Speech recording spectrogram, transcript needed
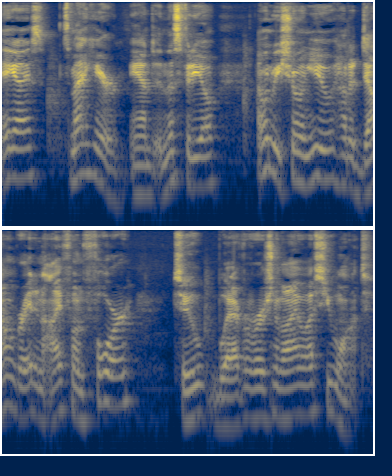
Hey guys, it's Matt here, and in this video, I'm going to be showing you how to downgrade an iPhone 4 to whatever version of iOS you want.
